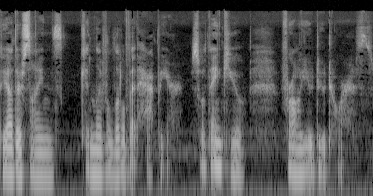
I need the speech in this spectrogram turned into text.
the other signs can live a little bit happier. So thank you for all you do, Taurus.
